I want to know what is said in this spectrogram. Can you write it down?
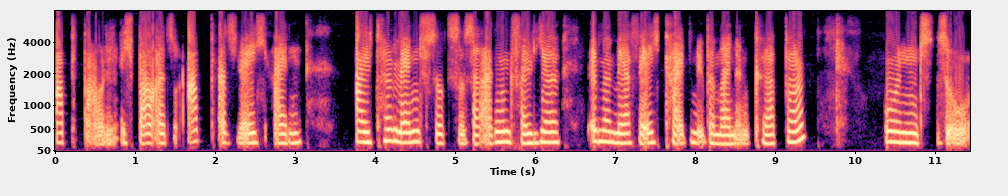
abbauen. Ich baue also ab, als wäre ich ein alter Mensch sozusagen und verliere immer mehr Fähigkeiten über meinen Körper. Und so,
